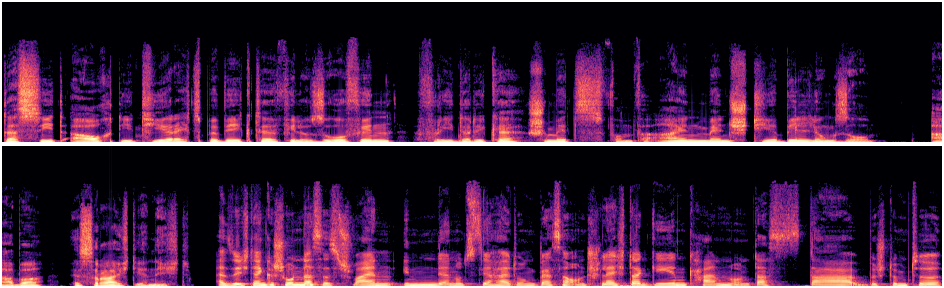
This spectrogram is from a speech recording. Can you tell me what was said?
Das sieht auch die tierrechtsbewegte Philosophin Friederike Schmitz vom Verein Mensch-Tier-Bildung so. Aber es reicht ihr nicht. Also ich denke schon, dass es Schweinen in der Nutztierhaltung besser und schlechter gehen kann und dass da bestimmte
